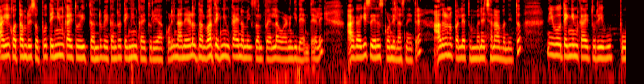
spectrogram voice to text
ಹಾಗೆ ಕೊತ್ತಂಬರಿ ಸೊಪ್ಪು, ತೆಂಗಿನಕಾಯಿ ತುರಿ ಇತ್ತಂದ್ರೆ ಬೇಕಂದ್ರೆ ತೆಂಗಿನಕಾಯಿ ತುರಿ ಹಾಕ್ಕೊಳ್ಳಿ. ನಾನು ಹೇಳಿದ್ನಲ್ವ, ತೆಂಗಿನಕಾಯಿ ನಮಗೆ ಸ್ವಲ್ಪ ಎಲ್ಲ ಒಣಗಿದೆ ಅಂತೇಳಿ. ಹಾಗಾಗಿ ಸೇರಿಸ್ಕೊಂಡಿಲ್ಲ ಸ್ನೇಹಿತರೆ. ಆದ್ರೂ ಪಲ್ಯ ತುಂಬಾ ಚೆನ್ನಾಗಿ ಬಂದಿತ್ತು. ನೀವು ತೆಂಗಿನಕಾಯಿ ತುರಿ, ಉಪ್ಪು,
